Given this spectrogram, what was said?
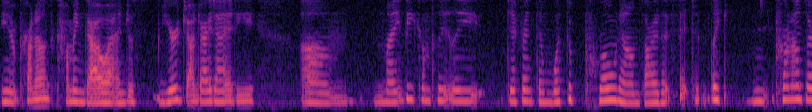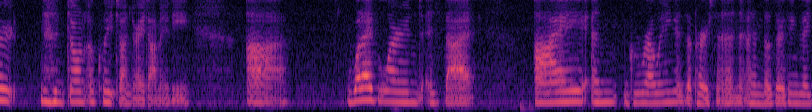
you know pronouns come and go and just your gender identity um, might be completely different than what the pronouns are that fit to like pronouns are don't equate gender identity. Uh, what i've learned is that i am growing as a person and those are things i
